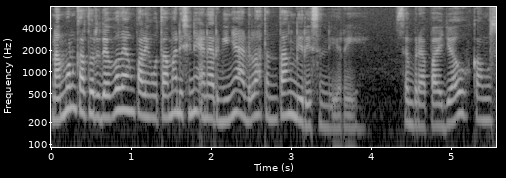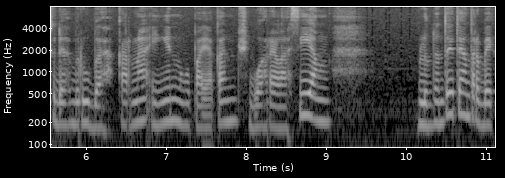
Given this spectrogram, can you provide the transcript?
Namun kartu the devil yang paling utama di sini energinya adalah tentang diri sendiri. Seberapa jauh kamu sudah berubah karena ingin mengupayakan sebuah relasi yang belum tentu itu yang terbaik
